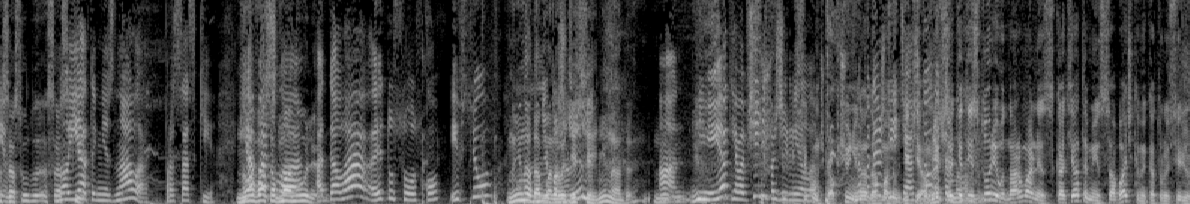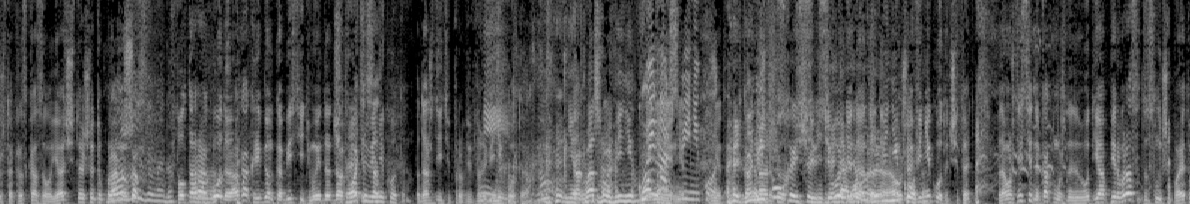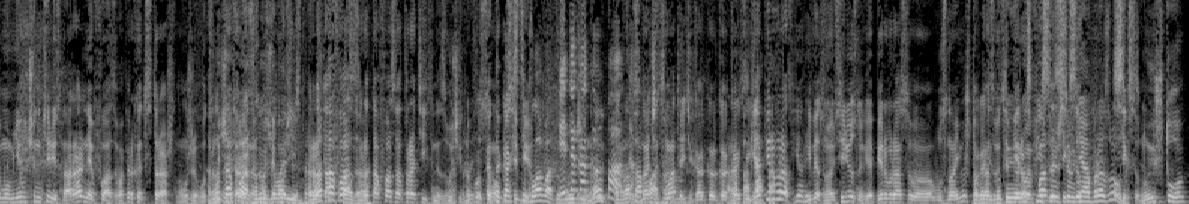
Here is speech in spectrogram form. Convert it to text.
сосут соски. Но я-то не знала про соски. Но я вас пошла, обманули. отдала эту соску, и все. Ну не надо обманывать детей, не надо. А, нет, я вообще не пожалела. Секундочку, а почему не Ну, надо обманывать подождите, а детей? А мне, этом кстати, эта история вот нормальная с котятами, с собачками, которую Сережа так рассказал. Я считаю, что это правильно. Ну, как жизненная, да. В полтора года. А как ребенка объяснить? Мы да, да, хватит. со- Винникота. Подождите про, про Нет. Винникота. Нет, Как- вашего Винникота. Вы наш Винникот. Винни-Пуха еще не Сегодня, а да, уже да, да, а уже Винникота. Винникота читать. Потому что действительно, как можно... Вот я первый раз это слышу, поэтому мне очень интересно. Оральная фаза. Во-первых, это страшно. Уже вот звучит Ротофаза мы говорим. Ротофаза. Ротофаза отвратительно звучит. Ну, просто Это как стекловато Это звучит, как да? эмпата. Значит, смотрите, как, как, как- я первый раз, я, ребят, ну серьезно, я первый раз э, узнаю, что Погоди, ну оказывается ты первая фаза расписываешься Ну и что?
